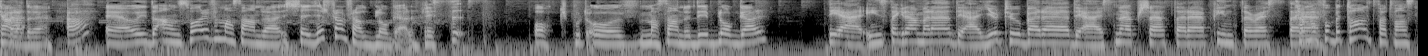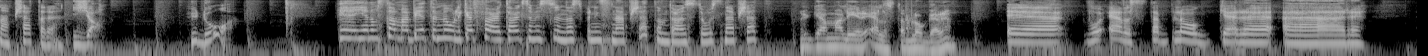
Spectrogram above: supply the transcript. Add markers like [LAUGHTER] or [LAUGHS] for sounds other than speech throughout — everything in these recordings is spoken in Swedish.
kallade det. Ja. Eh, och är ansvarig för massa andra tjejers framförallt bloggar. Precis. Och, och massa andra. Det är bloggar. Det är instagrammare, det är youtubare, det är snapchatare, pinterestare. Kan man få betalt för att vara en snapchattare? Ja. Hur då? Eh, Genom samarbeten med olika företag som vill synas på din Snapchat om du har en stor Snapchat. Hur gammal är er äldsta bloggare? Eh, vår äldsta bloggare är...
